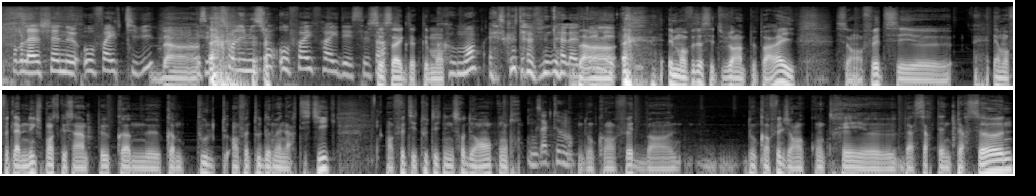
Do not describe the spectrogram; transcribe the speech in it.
pour la chaîne O5 TV. Ben... Et c'était sur l'émission O5 Friday, c'est ça? C'est ça, exactement. Comment est-ce que tu as fini à la ben... télé? Et mais en fait, c'est toujours un peu pareil. C'est en fait, c'est. Euh, et en fait, la musique, je pense que c'est un peu comme, euh, comme tout, en fait, tout domaine artistique. En fait, c'est tout est une sorte de rencontre. Exactement. Donc en fait, ben, donc en fait, j'ai rencontré euh, ben, certaines personnes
